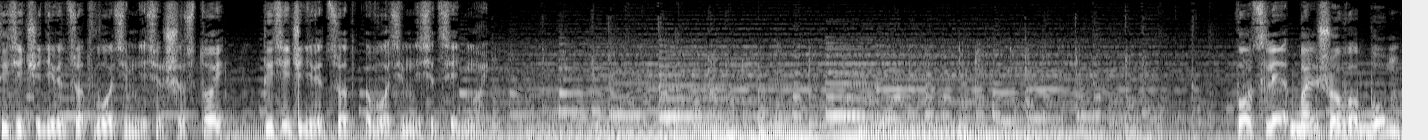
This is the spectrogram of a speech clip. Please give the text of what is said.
1986-1987. После большого бум,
